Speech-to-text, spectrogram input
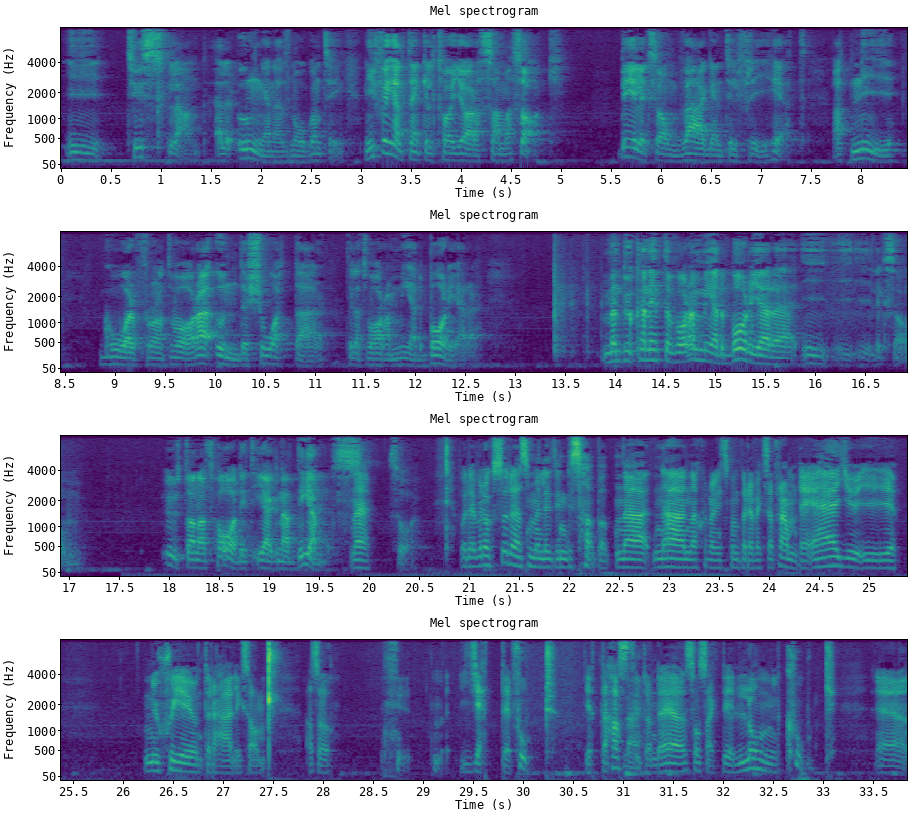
i Tyskland eller Ungern eller någonting, ni får helt enkelt ta och göra samma sak. Det är liksom vägen till frihet. Att ni går från att vara undersåtar till att vara medborgare. Men du kan inte vara medborgare i, i liksom utan att ha ditt egna demos. Nej. Så. Och det är väl också det som är lite intressant att när, när nationalismen börjar växa fram, det är ju i Nu sker ju inte det här liksom Alltså Jättefort Jättehastigt utan det är som sagt det är långkok eh,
